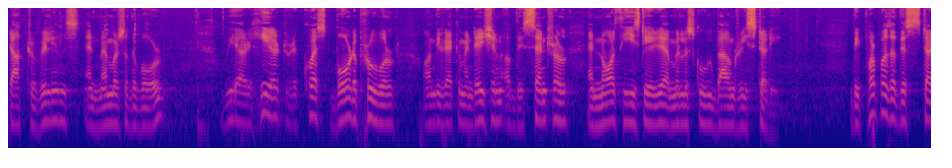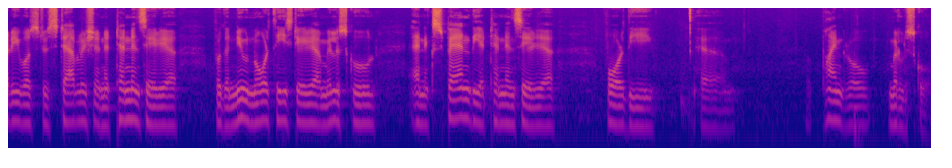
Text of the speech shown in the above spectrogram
Dr. Williams, and members of the board. We are here to request board approval on the recommendation of the Central and Northeast Area Middle School Boundary Study. The purpose of this study was to establish an attendance area for the new Northeast Area Middle School and expand the attendance area for the um, Pine Grove Middle School.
